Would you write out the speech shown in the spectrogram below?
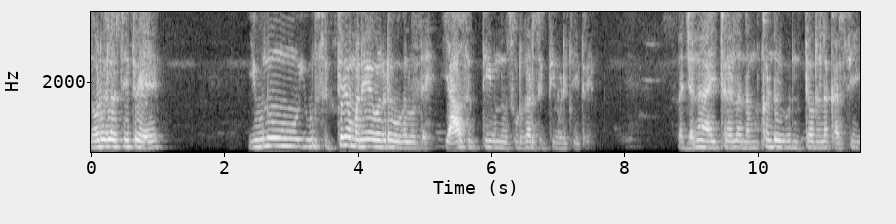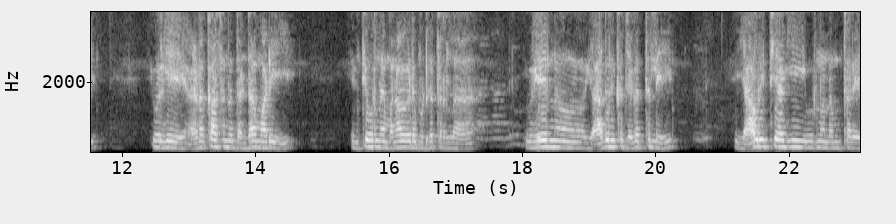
ನೋಡಿದ್ರಲ್ಲ ಸ್ನೇಹಿತರೆ, ಇವನು ಇವನು ಶಕ್ತಿನೇ ಮನೆ ಒಳಗಡೆ ಹೋಗಲ್ವಂತೆ. ಯಾವ ಶಕ್ತಿ ಇವನು ಸುಡುಗಾಡು ಶಕ್ತಿ ನೋಡಿ ಸ್ನೇಹಿತರೆ. ಜನ ಈ ಥರ ಎಲ್ಲ ನಂಬ್ಕೊಂಡು ಇವ್ರಂಥವ್ರನ್ನೆಲ್ಲ ಕರೆಸಿ, ಇವರಿಗೆ ಹಣಕಾಸನ್ನು ದಂಡ ಮಾಡಿ ಇಂಥವ್ರನ್ನ ಮನೆ ಒಳಗಡೆ ಬಿಟ್ಕೋತಾರಲ್ಲ ಇವರೇನು ಆಧುನಿಕ ಜಗತ್ತಲ್ಲಿ ಯಾವ ರೀತಿಯಾಗಿ ಇವ್ರನ್ನ ನಂಬ್ತಾರೆ?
